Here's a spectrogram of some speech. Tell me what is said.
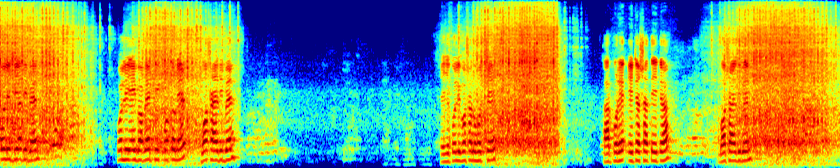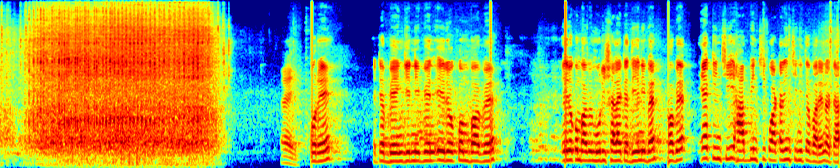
পলি দিয়ে দিবেন। পলি এইভাবে ঠিক মতনে বসায় দিবেন। এই যে পলি বসানো হচ্ছে। তারপরে এটার সাথে এটা বসায় দিবেন। এই। পরে এটা বেঙ্গি নেবেন এরকমভাবে। এরকমভাবে মুড়ি সেলাইটা দিয়ে নেবেন। হবে এক ইঞ্চি, হাফ ইঞ্চি, কোয়ার্টার ইঞ্চি নিতে পারেন, এটা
